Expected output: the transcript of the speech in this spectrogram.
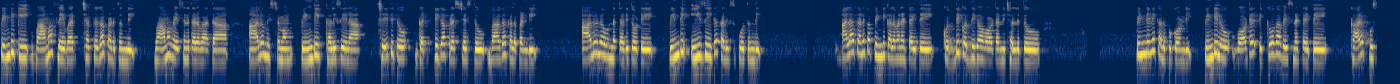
పిండికి వామ ఫ్లేవర్ చక్కగా పడుతుంది. వామ వేసిన తర్వాత ఆలు మిశ్రమం పిండి కలిసేలా చేతితో గట్టిగా ప్రెస్ చేస్తూ బాగా కలపండి. ఆలులో ఉన్న తడితోటే పిండి ఈజీగా కలిసిపోతుంది. అలా కనుక పిండి కలవనట్టయితే కొద్ది కొద్దిగా వాటర్ని చల్లుతూ పిండిని కలుపుకోండి. పిండిలో వాటర్ ఎక్కువగా వేసినట్టయితే కారపూస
